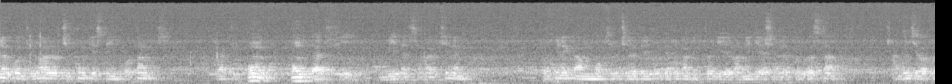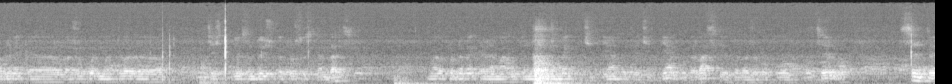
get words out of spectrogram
acele în continuare, orice punct este important. Practic, punct, puncte ar fi bine să mai obținem. A fost bine că am obținut cele trei puncte, prima victorie la media și în returul ăsta. Avem ceva probleme că la jocul următor, uh, acești, eu sunt doi jucători suspendați. Mai au probleme că le-am avut în un moment cu Ciprian, către Ciprian, cu Velasquez, de la jocul cu Oțelul. Sunt uh,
